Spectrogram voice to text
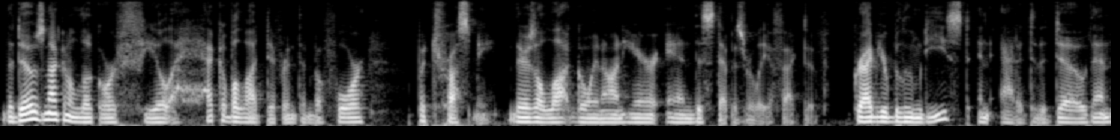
The dough's not going to look or feel a heck of a lot different than before, but trust me, there's a lot going on here, and this step is really effective. Grab your bloomed yeast and add it to the dough, then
